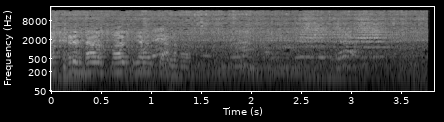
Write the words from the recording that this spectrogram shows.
అక్కడ పార్క్ చాలా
